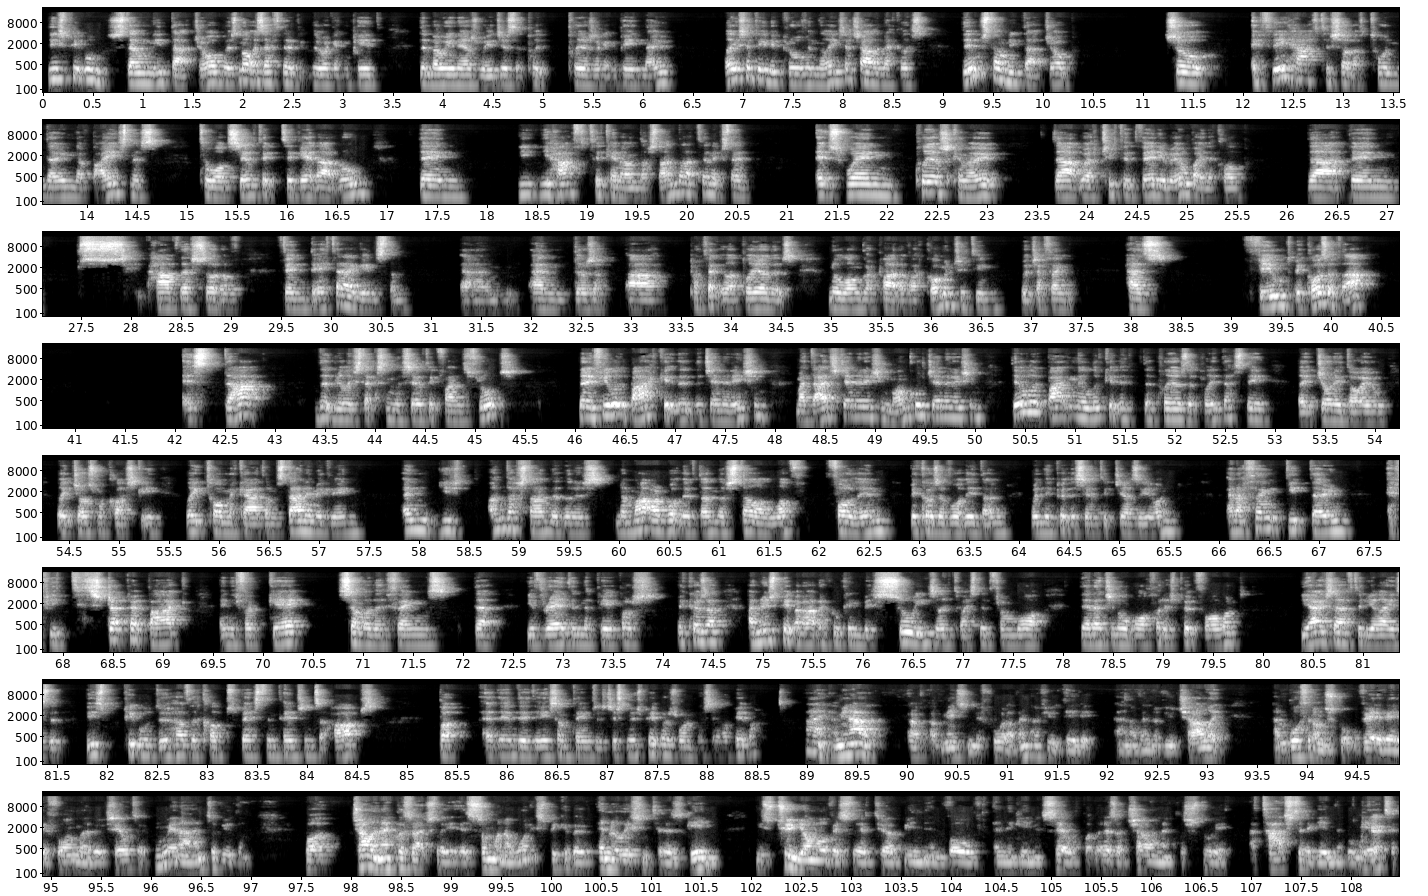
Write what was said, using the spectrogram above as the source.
These people still need that job. It's not as if they were getting paid the millionaires' wages that players are getting paid now. The likes of David Provan, the likes of Charlie Nicholas, they still need that job. So if they have to sort of tone down their biasness towards Celtic to get that role, then you, you have to kind of understand that to an extent. It's when players come out that were treated very well by the club that then have this sort of vendetta against them. Um, and there's a, a particular player that's no longer part of our commentary team, which I think has failed because of that. It's that that really sticks in the Celtic fans' throats. Now, if you look back at the, the generation, my dad's generation, my uncle's generation, they'll look back and they'll look at the, the players that played this day, like Johnny Doyle, like George McCluskey, like Tom McAdams, Danny McGrain, and you understand that there is, no matter what they've done, there's still a love for them because of what they've done when they put the Celtic jersey on. And I think deep down, if you strip it back and you forget some of the things that you've read in the papers, because a, a newspaper article can be so easily twisted from what the original author has put forward, you actually have to realise that these people do have the club's best intentions at heart. But at the end of the day, sometimes it's just newspapers wanting to sell a paper. Aye, I mean, I, I've mentioned before, I've interviewed David and I've interviewed Charlie, and both of them spoke very, very fondly about Celtic mm-hmm. when I interviewed them. But Charlie Nicholas actually is someone I want to speak about in relation to this game. He's too young, obviously, to have been involved in the game itself, but there is a Charlie Nicholas story attached to the game that we'll okay. get to.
